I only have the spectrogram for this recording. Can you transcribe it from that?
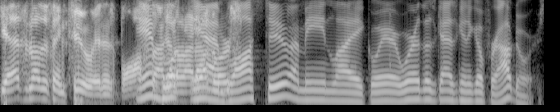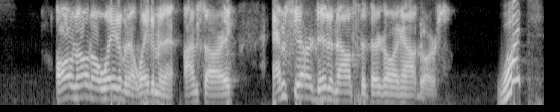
Yeah, that's another thing too. And his boss and not Blo- gonna ride yeah, and outdoors. Blose too. I mean, like where where are those guys going to go for outdoors? Oh no, no, wait a minute, wait a minute. I'm sorry. MCR did announce that they're going outdoors. What?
